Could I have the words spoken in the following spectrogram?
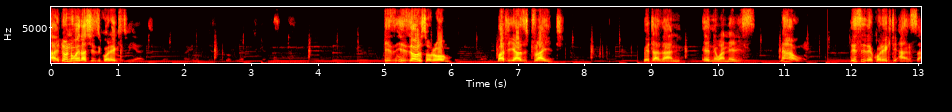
I don't know whether she's correct. He's, he's also wrong, but he has tried better than anyone else. Now, this is the correct answer.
